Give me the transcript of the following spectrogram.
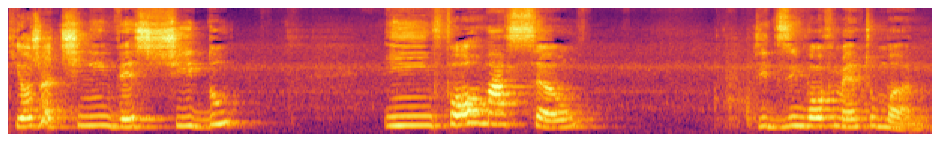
que eu já tinha investido em formação de desenvolvimento humano.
